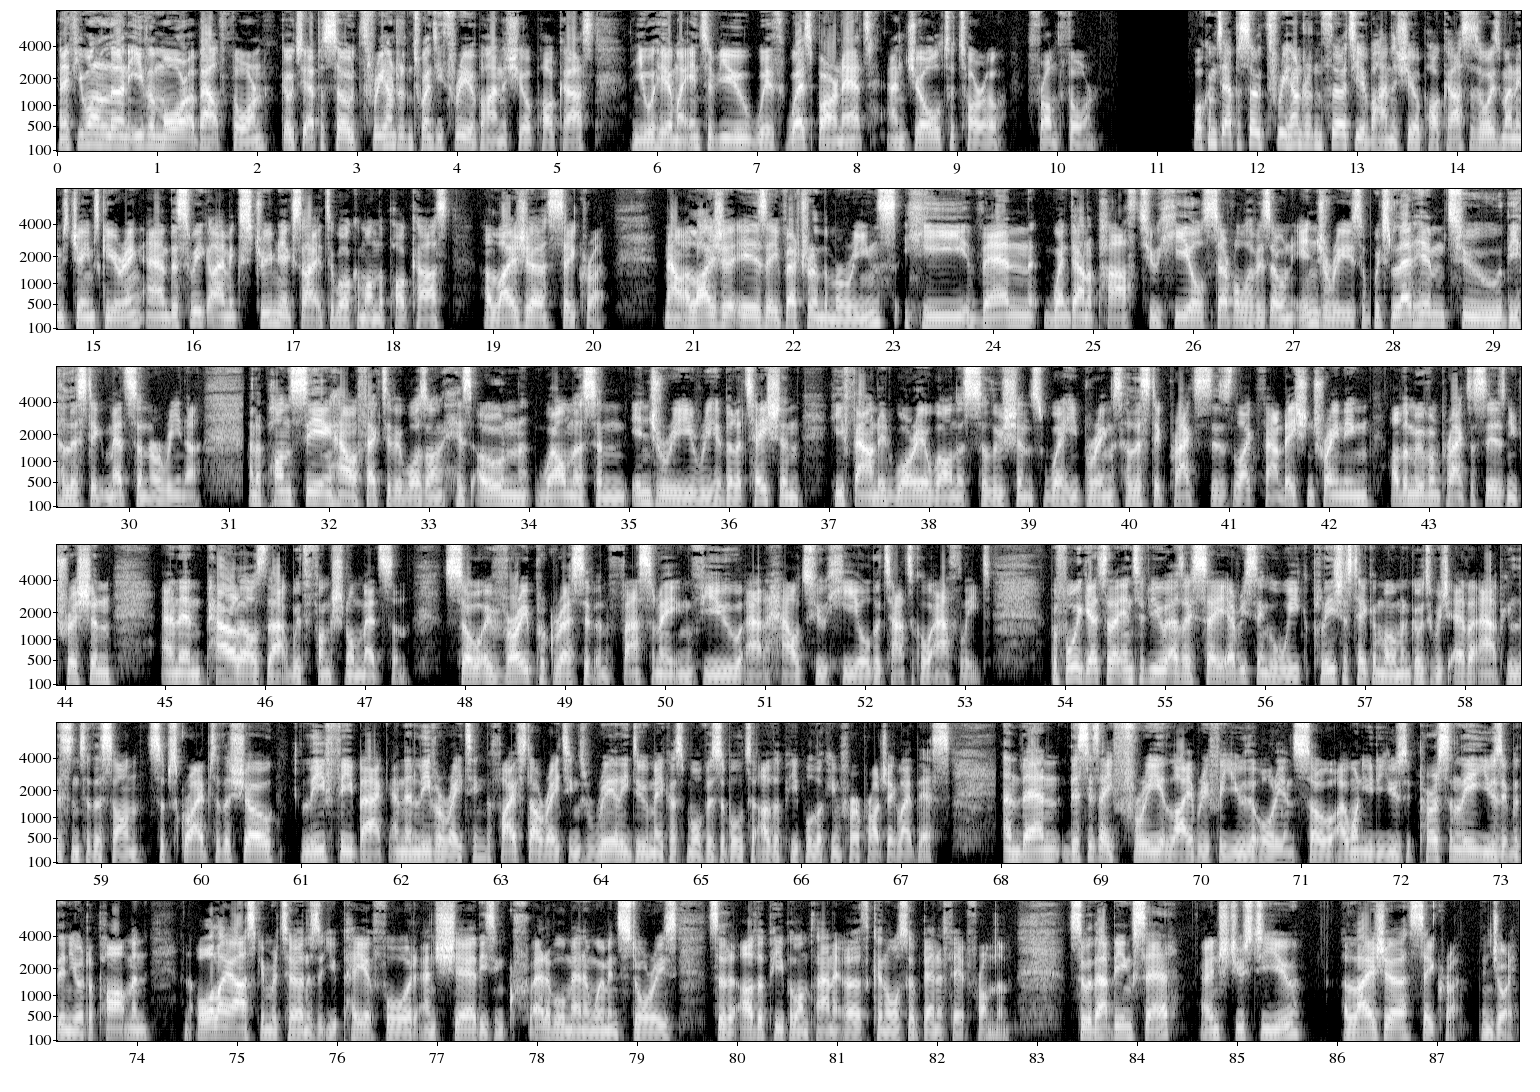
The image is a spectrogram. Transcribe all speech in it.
And if you want to learn even more about Thorne, go to episode 323 of Behind the Shield podcast, and you will hear my interview with Wes Barnett and Joel Totoro from Thorne. Welcome to episode 330 of Behind the Shield podcast. As always, my name is James Geering, and this week I'm extremely excited to welcome on the podcast Elijah Sacra. Now, Elijah is a veteran of the Marines. He then went down a path to heal several of his own injuries, which led him to the holistic medicine arena. And upon seeing how effective it was on his own wellness and injury rehabilitation, he founded Warrior Wellness Solutions, where he brings holistic practices like foundation training, other movement practices, nutrition, and then parallels that with functional medicine. So a very progressive and fascinating view at how to heal the tactical athlete. Before we get to that interview, as I say every single week, please just take a moment, go to whichever app you listen to this on, subscribe to the show, leave feedback, and then leave a rating. The five star ratings really do make us more visible to other people looking for a project like this. And then this is a free library for you, the audience. So I want you to use it personally, use it within your department. And all I ask in return is that you pay it forward and share these incredible men and women's stories so that other people on planet Earth can also benefit from them. So with that being said, I introduce to you Elijah Sacra. Enjoy.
